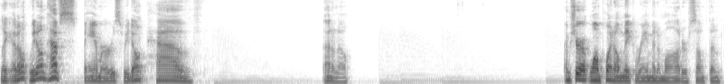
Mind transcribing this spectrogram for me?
like I don't, we don't have spammers. We don't have, I don't know. I'm sure at one point I'll make Raymond a mod or something.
